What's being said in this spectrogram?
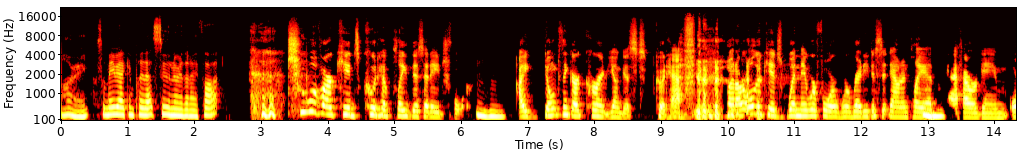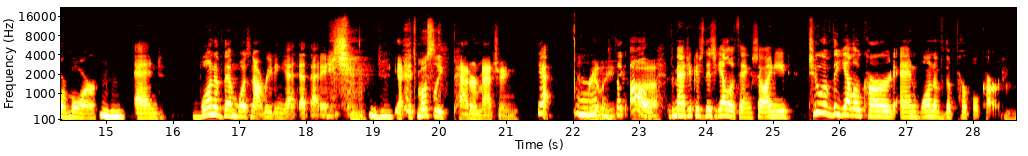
All right. So maybe I can play that sooner than I thought. Two of our kids could have played this at age four. hmm I don't think our current youngest could have. but our older kids, when they were four, were ready to sit down and play a Mhm. half hour game or more. hmm And one of them was not reading yet at that age. hmm yeah it's mostly pattern matching Oh, really It's like, oh, Uh, the magic is this yellow thing. So I need two of the yellow card and one of the purple card. Mhm.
